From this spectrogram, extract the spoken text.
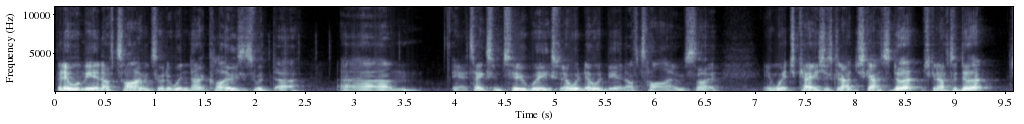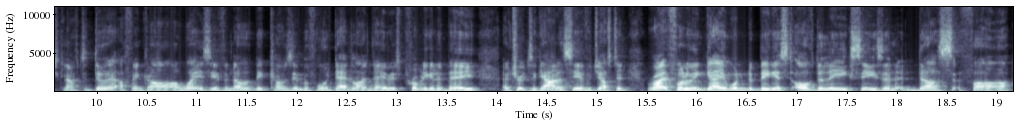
but there wouldn't be enough time until the window closes, would there? Um, yeah, it takes him two weeks, but there would there would be enough time. So, in which case, just gonna just gonna have to do it. Just gonna have to do it. Just gonna have to do it. I think I'll, I'll wait and see if another big comes in before deadline day. It's probably gonna be a trip to Galicia for Justin. Right, following game, one of the biggest of the league season thus far.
